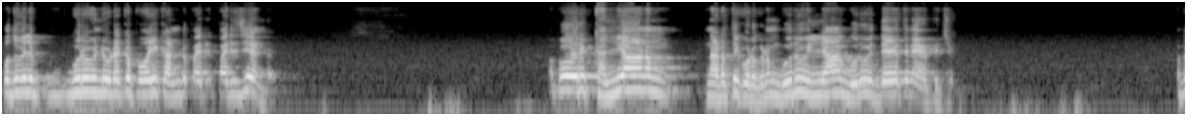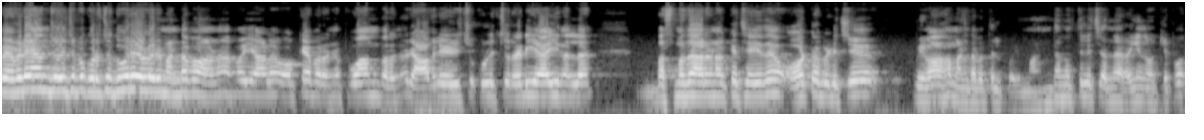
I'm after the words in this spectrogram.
പൊതുവിൽ ഗുരുവിന്റെ ഒക്കെ പോയി കണ്ട് പരി പരിചയമുണ്ട്. അപ്പോൾ ഒരു കല്യാണം നടത്തി കൊടുക്കണം. ഗുരു ഇല്ല ഗുരു ഇദ്ദേഹത്തിനെ ഏൽപ്പിച്ചു. അപ്പൊ എവിടെയാന്ന് ചോദിച്ചപ്പോൾ കുറച്ച് ദൂരെയുള്ള ഒരു മണ്ഡപമാണ്. അപ്പൊ ഇയാൾ ഓക്കെ പറഞ്ഞു പോവാൻ പറഞ്ഞു. രാവിലെ എഴിച്ചു കുളിച്ചു റെഡിയായി നല്ല ഭസ്മധാരണമൊക്കെ ചെയ്ത് ഓട്ടോ പിടിച്ച് വിവാഹ മണ്ഡപത്തിൽ പോയി. മണ്ഡപത്തിൽ ചെന്ന് ഇറങ്ങി നോക്കിയപ്പോൾ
